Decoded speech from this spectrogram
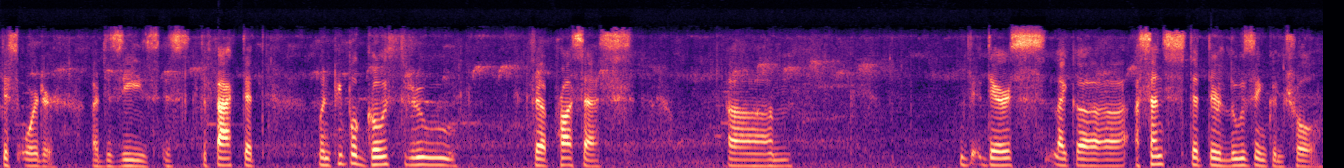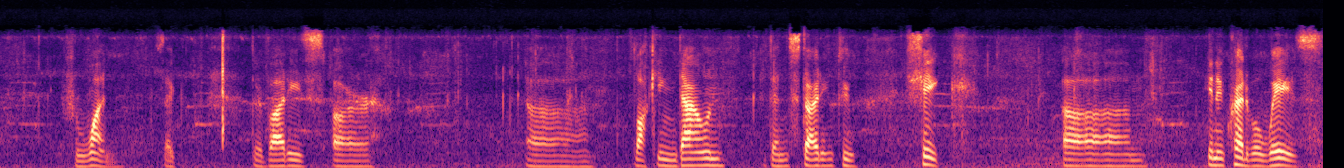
disorder, a disease, is the fact that when people go through the process, um, th- there's like a, a sense that they're losing control. For one, it's like their bodies are uh, locking down, then starting to shake. Um, in incredible ways.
